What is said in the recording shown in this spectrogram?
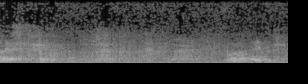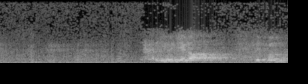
Thank you. Bienvenido. Diez minutos.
